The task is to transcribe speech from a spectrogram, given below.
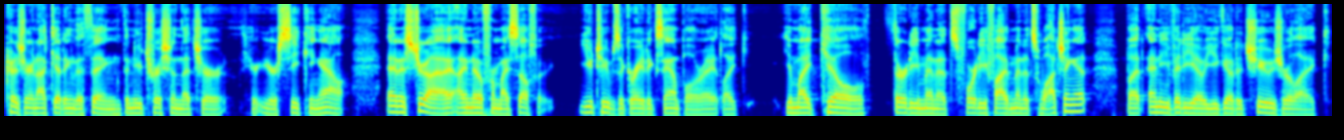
because you're not getting the thing, the nutrition that you're you're, you're seeking out. And it's true. I, I know for myself, YouTube's a great example, right? Like you might kill 30 minutes, 45 minutes watching it, but any video you go to choose, you're like,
